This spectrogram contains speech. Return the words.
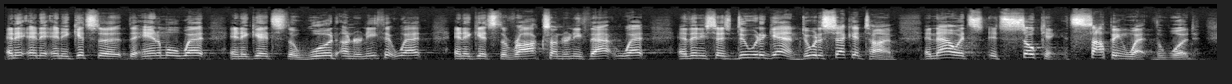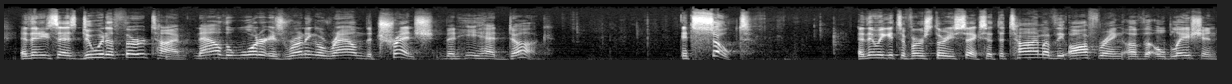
and it, and it, and it gets the, the animal wet, and it gets the wood underneath it wet, and it gets the rocks underneath that wet. And then he says, Do it again, do it a second time. And now it's, it's soaking, it's sopping wet, the wood. And then he says, Do it a third time. Now the water is running around the trench that he had dug. It's soaked. And then we get to verse 36. At the time of the offering of the oblation,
